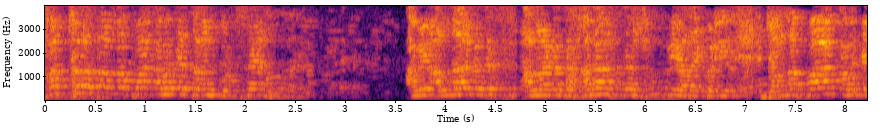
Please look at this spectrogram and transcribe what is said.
সচ্ছলতা আল্লাহ পাক আমাকে দান করছেন। আমি আল্লাহর কাছে আল্লাহর কাছে হাজার হাজার শুক্রিয়া আদায় করি যে আল্লাহ পাক আমাকে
